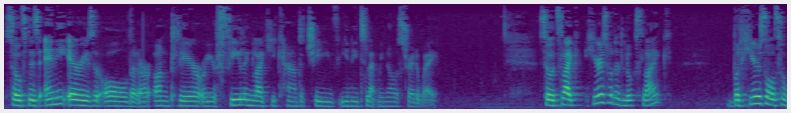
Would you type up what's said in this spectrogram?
So if there's any areas at all that are unclear or you're feeling like you can't achieve, you need to let me know straight away. So it's like, here's what it looks like, but here's also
